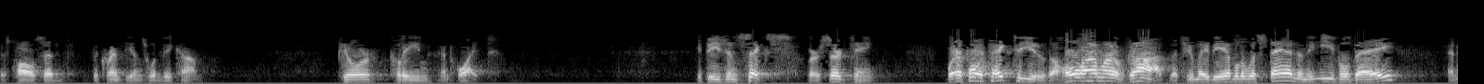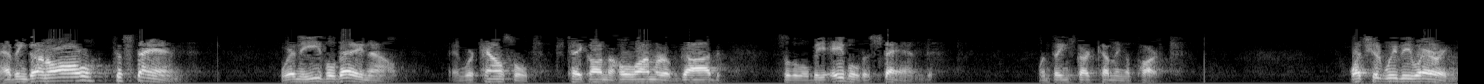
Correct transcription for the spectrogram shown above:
as Paul said the Corinthians would become. Pure, clean, and white. Ephesians 6, verse 13. Wherefore take to you the whole armor of God, that you may be able to withstand in the evil day, and having done all, to stand. We're in the evil day now, and we're counseled to take on the whole armor of God so that we'll be able to stand when things start coming apart. What should we be wearing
